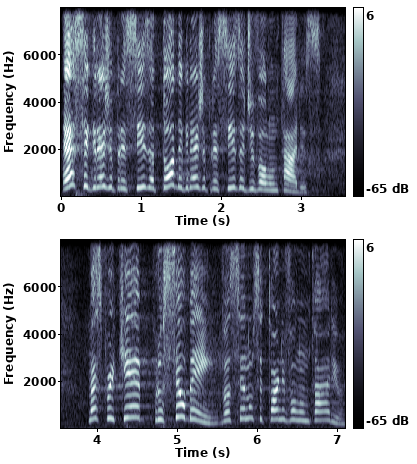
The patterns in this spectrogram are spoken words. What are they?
Essa igreja precisa, toda igreja precisa de voluntários. Mas por que, para o seu bem, você não se torne voluntário?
